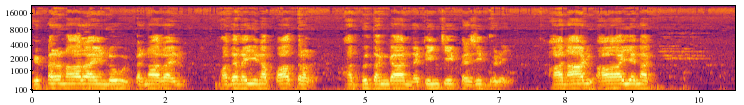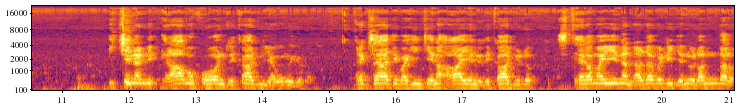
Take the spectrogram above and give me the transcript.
విప్రనారాయణులు విప్రనారాయణుడు. మొదలైన పాత్రలు అద్భుతంగా నటించి ప్రసిద్ధుడై ఆనాడు ఆయన ఇచ్చినన్ని గ్రామ ఫోన్ రికార్డులు ఎవరు ఇవ్వరు. ప్రఖ్యాతి వహించిన ఆయన రికార్డులు స్థిరమైన నడబడి జనులందరూ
